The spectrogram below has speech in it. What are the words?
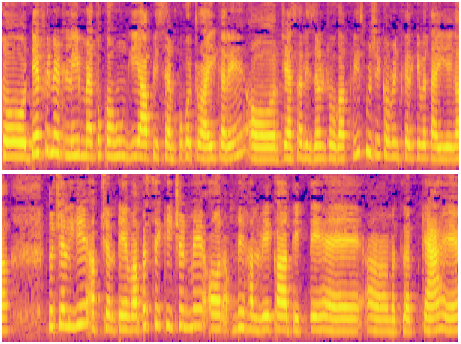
तो डेफिनेटली मैं तो कहूँगी आप इस शैम्पू को ट्राई करें और जैसा रिज़ल्ट होगा प्लीज़ मुझे कमेंट करके बताइएगा। तो चलिए, अब चलते हैं वापस से किचन में और अपने हलवे का देखते हैं मतलब क्या है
